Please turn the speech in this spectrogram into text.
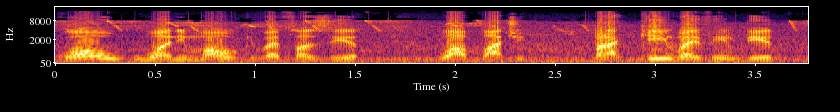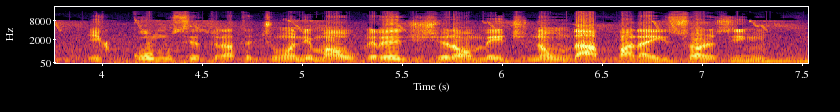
qual o animal que vai fazer o abate, para quem vai vender e como se trata de um animal grande, geralmente não dá para ir sozinho.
